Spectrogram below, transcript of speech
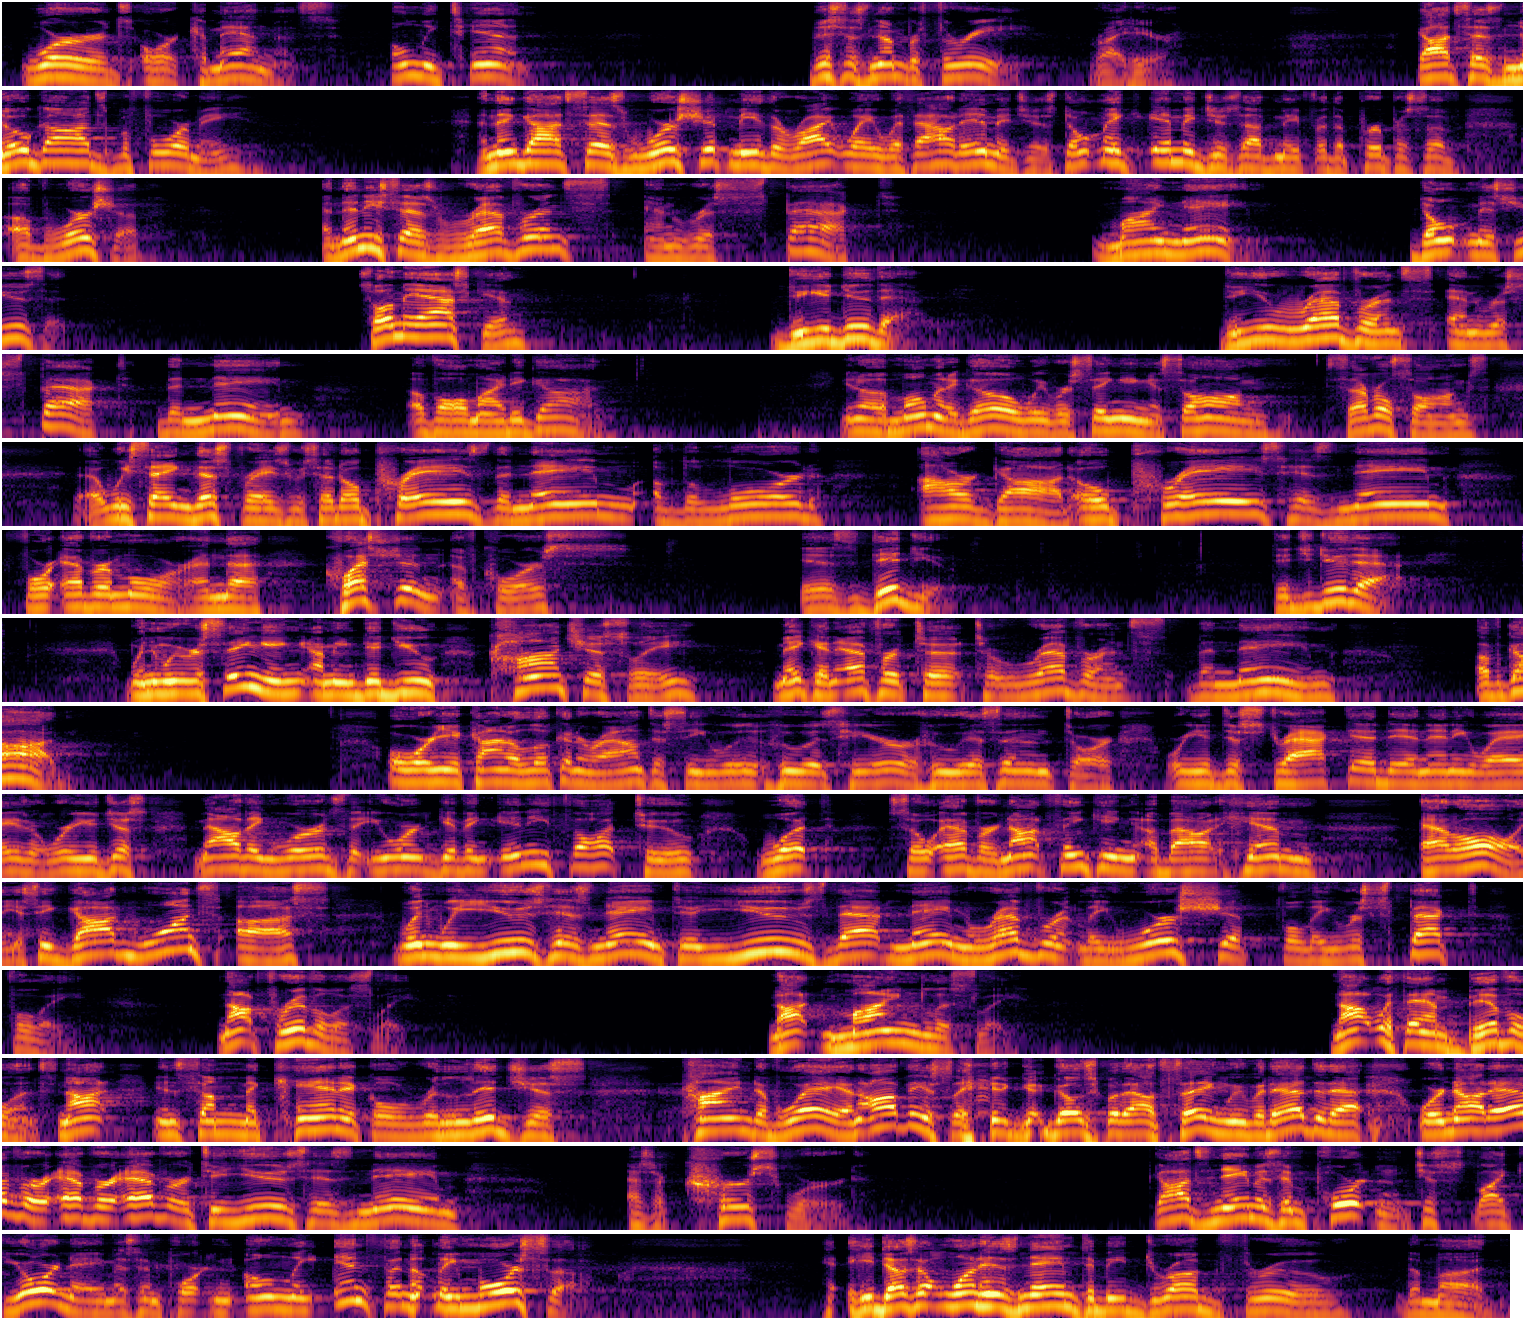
words or commandments, only 10. This is number three. right here. God says, No gods before me. And then God says, Worship me the right way without images. Don't make images of me for the purpose of, of worship. And then he says, Reverence and respect my name. Don't misuse it. So let me ask you do you do that? Do you reverence and respect the name of Almighty God? You know, a moment ago we were singing a song, several songs. Uh, we sang this phrase. We said, Oh, praise the name of the Lord our God. Oh, praise his name forevermore. And the question, of course, is did you? Did you do that? When we were singing, I mean, did you consciously make an effort to, to reverence the name of God? Or were you kind of looking around to see who is here or who isn't? Or were you distracted in any ways? Or were you just mouthing words that you weren't giving any thought to whatsoever, not thinking about Him at all? You see, God wants us, when we use His name, to use that name reverently, worshipfully, respectfully, not frivolously, not mindlessly not with ambivalence, not in some mechanical religious kind of way. And obviously, it goes without saying, we would add to that, we're not ever, ever, ever to use his name as a curse word. God's name is important, just like your name is important, only infinitely more so. He doesn't want his name to be drugged through the mud.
